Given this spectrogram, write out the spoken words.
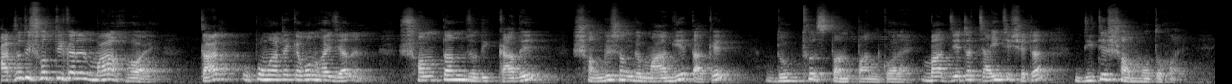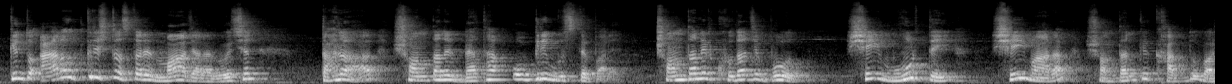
আর যদি সত্যিকারের মা হয়, তার উপমাটা কেমন হয় জানেন? সন্তান যদি কাঁদে, সঙ্গে সঙ্গে মা গিয়ে তাকে দুগ্ধ স্তন পান করায় বা যেটা চাইছে সেটা দিতে সম্মত হয়। কিন্তু আরও উৎকৃষ্ট স্তরের মা যারা রয়েছেন, তারা সন্তানের ব্যথা অগ্রিম বুঝতে পারে। সন্তানের ক্ষুধা যে বোধ সেই মুহূর্তেই সেই মারা সন্তানকে খাদ্য বা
